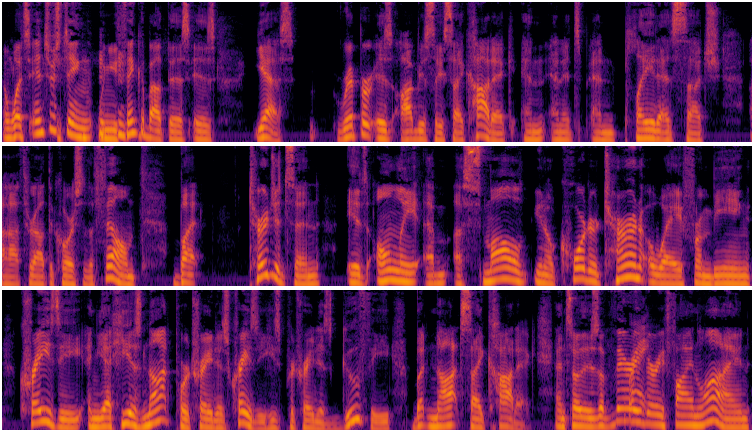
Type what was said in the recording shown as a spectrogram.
And what's interesting when you think about this is, yes, Ripper is obviously psychotic and, and it's, and played as such, uh, throughout the course of the film. But Turgidson is only a, a small, you know, quarter turn away from being crazy, and yet he is not portrayed as crazy. He's portrayed as goofy, but not psychotic. And so there's a very, Right. very fine line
